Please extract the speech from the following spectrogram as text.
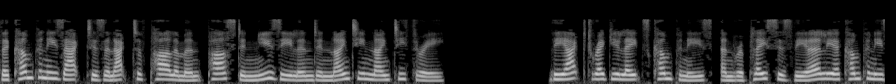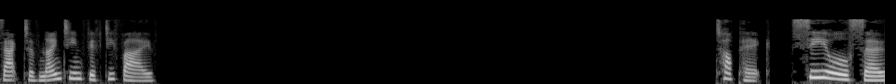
The Companies Act is an Act of Parliament passed in New Zealand in 1993. The Act regulates companies, and replaces the earlier Companies Act of 1955. See also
